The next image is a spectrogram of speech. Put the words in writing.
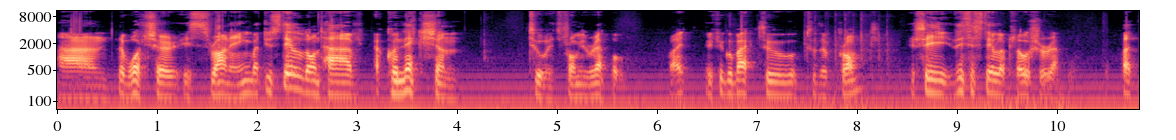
and the watcher is running, but you still don't have a connection to it from your REPL, right? If you go back to to the prompt, you see this is still a Clojure REPL, but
